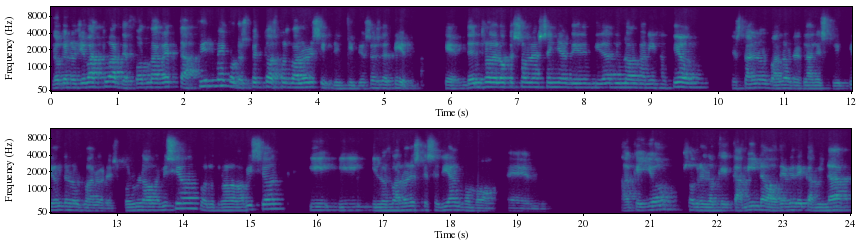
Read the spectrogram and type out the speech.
Lo que nos lleva a actuar de forma recta, firme con respecto a estos valores y principios. Es decir, que dentro de lo que son las señas de identidad de una organización están los valores, la descripción de los valores. Por un lado la misión, por otro lado la visión y, y, los valores que serían como eh, aquello sobre lo que camina o debe de caminar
